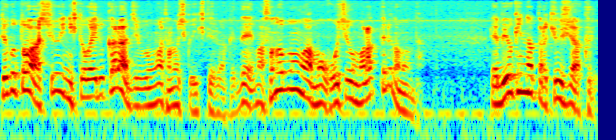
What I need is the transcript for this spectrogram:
ということは周囲に人がいるから自分は楽しく生きてるわけで、まあ、その分はもう報酬をもらってるようなもんだ。え病気になったら救急車が来る。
